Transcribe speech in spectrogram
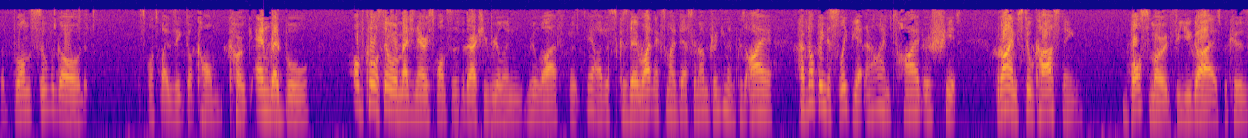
the bronze, silver, gold, sponsored by z33k.com, Coke, and Red Bull. Of course, they were imaginary sponsors, but they're actually real in real life. But yeah, I just because they're right next to my desk and I'm drinking them because I have not been to sleep yet and I'm tired as shit. But I am still casting boss mode for you guys because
